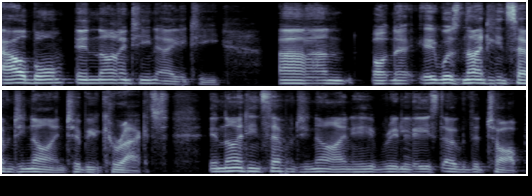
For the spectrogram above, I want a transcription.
album in 1980. And oh, no, it was 1979 to be correct. In 1979, he released Over the Top.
